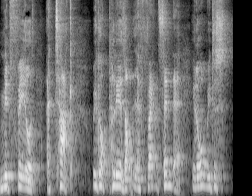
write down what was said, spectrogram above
midfield, attack. We've got players out left, right, and centre. You know, we just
